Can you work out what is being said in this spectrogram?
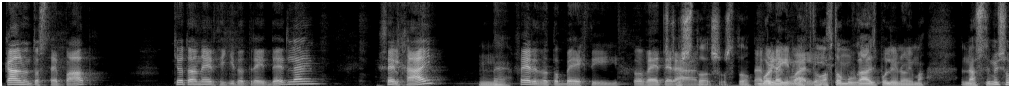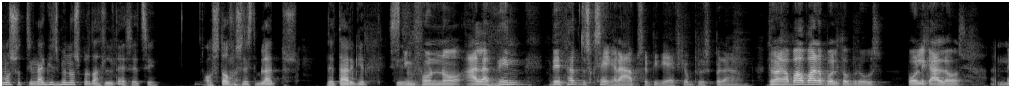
Κάνουν το step up. Και όταν έρθει εκεί το trade deadline, sell high, Ναι. φέρε εδώ τον παίχτη, το veteran. Σωστό, σωστό. να Μπορεί μπει να να γίνει και αυτό. κουβαλήσει. Αυτό μου βγάζει πολύ νόημα. Να σου θυμίσω όμως ότι οι Nuggets μπαίνουν ως πρωταθλητές, έτσι. Ο στόχος είναι στην πλάτη τους. The target. is- Συμφωνώ, αλλά δεν, δεν θα τους ξεγράψω επειδή έφυγε ο Bruce Brown. Τον αγαπάω πάρα πολύ τον Bruce. Πολύ καλός. Ναι,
